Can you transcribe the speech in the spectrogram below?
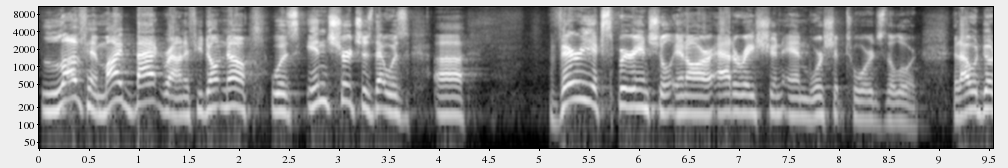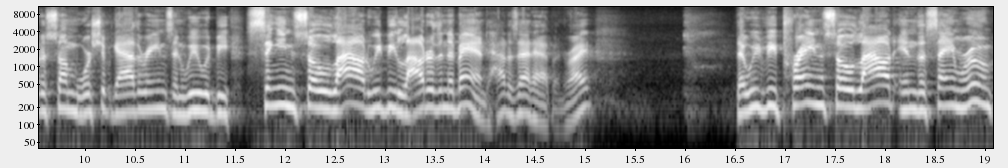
love him. My background, if you don't know, was in churches that was uh, very experiential in our adoration and worship towards the Lord. That I would go to some worship gatherings and we would be singing so loud, we'd be louder than the band. How does that happen, right? That we'd be praying so loud in the same room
